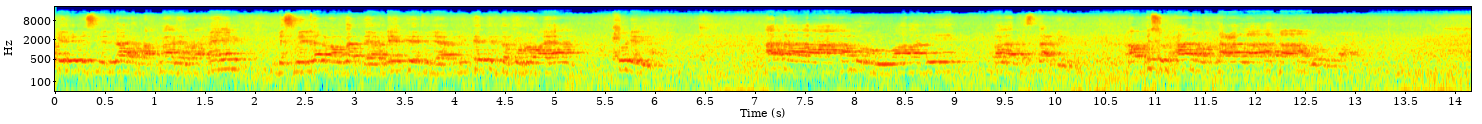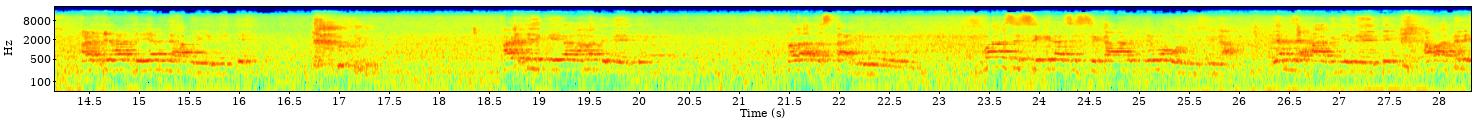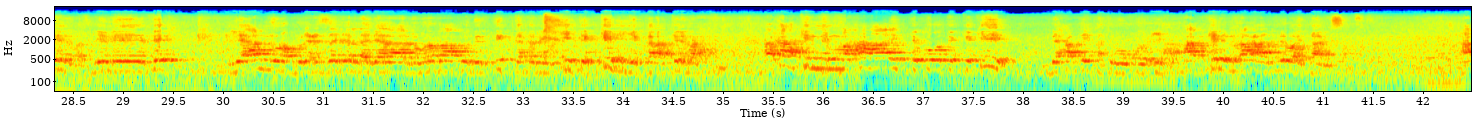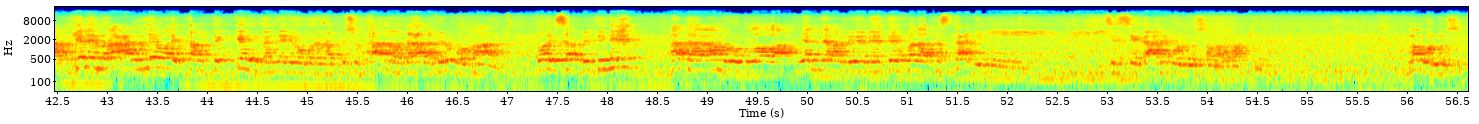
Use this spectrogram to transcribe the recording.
توكل بسم الله الرحمن الرحيم. بسم الله المقدر يا بنيت يا بنيت تقول يا قلنا أتى أمر الله فلا تستعجلوا. رب سبحانه وتعالى أتى أمر الله. أرحي هدي يلي همريته أرحي قيامة ليته فلا تستعجلوا. ما سسكنا سسكان دم والمسنا يلي حاجة يميته أما تلهن بس يميته لأن رب العزة جل جلاله رباه درتك تتنكيه تكيه يكرا كلمة أكاكن معها التكوتك كي بحقيقة وقوعها. أكل امرأة اللي ويتامسا أكل امرأة اللي ويتامتكهن أنه يقول رب سبحانه وتعالى في القرآن. ويثبته أتى أمر الله. يلي أمر يميته فلا تستعجلوا. سيسكاني قول نسمى مكينة ما قول نسمى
